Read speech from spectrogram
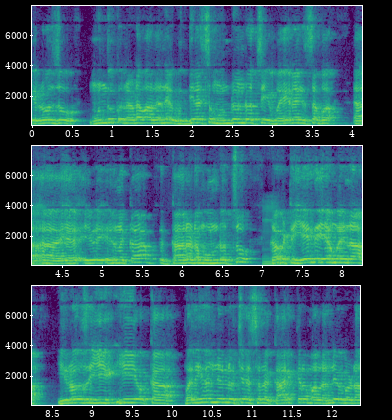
ఈ రోజు ముందుకు నడవాలనే ఉద్దేశం ఉండుండొచ్చు. ఈ బహిరంగ సభ వెనుక కారణం ఉండొచ్చు. కాబట్టి ఏది ఏమైనా ఈరోజు ఈ ఈ యొక్క పదిహేను నెలలు చేసిన కార్యక్రమాలన్నీ కూడా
